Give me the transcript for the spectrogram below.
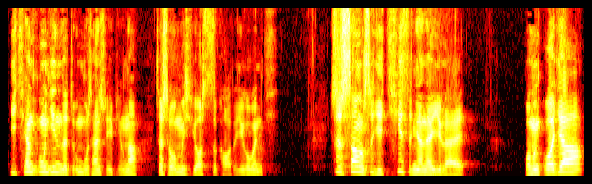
一千公斤的这个亩产水平呢？这是我们需要思考的一个问题。自上世纪七十年代以来，我们国家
